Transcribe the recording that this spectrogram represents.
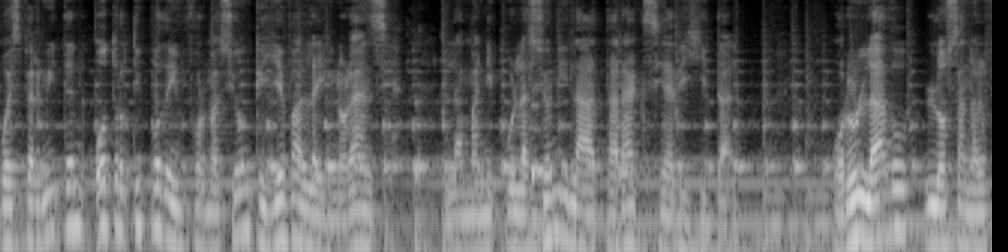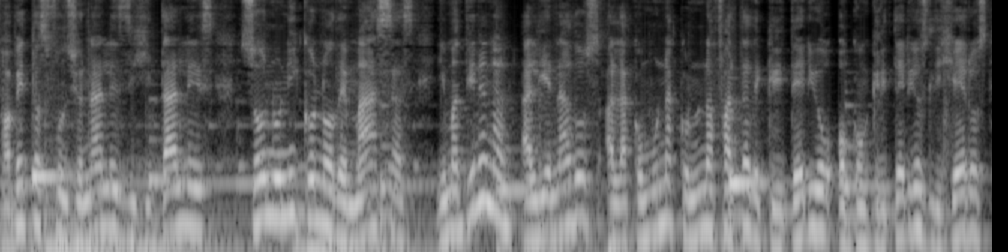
pues permiten otro tipo de información que lleva a la ignorancia, la manipulación y la ataraxia digital. Por un lado, los analfabetas funcionales digitales son un icono de masas y mantienen alienados a la comuna con una falta de criterio o con criterios ligeros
